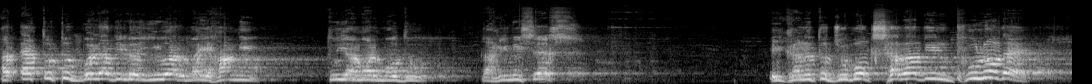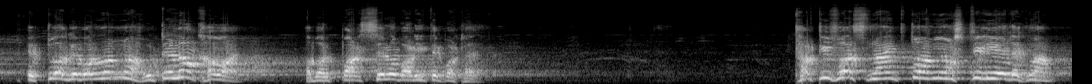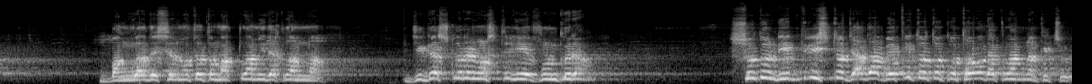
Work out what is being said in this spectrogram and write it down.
আর এতটুক বইলা দিল ইউ আর মাই হানি তুই আমার মধু। কাহিনী শেষ। এইখানে তো যুবক সারাদিন ফুলও দেয়। একটু আগে বললাম না, হোটেলেও খাওয়ায়, আবার পার্সেলও বাড়িতে পাঠায়। থার্টি ফার্স্ট নাইট তো আমি অস্ট্রেলিয়ায় দেখলাম। বাংলাদেশের মতো তো মাতলামি দেখলাম না। জিজ্ঞেস করেন অস্ট্রেলিয়ায়, ফোন করে শুধু নির্দিষ্ট জায়গা ব্যতীত তো কোথাও দেখলাম না কিছু।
